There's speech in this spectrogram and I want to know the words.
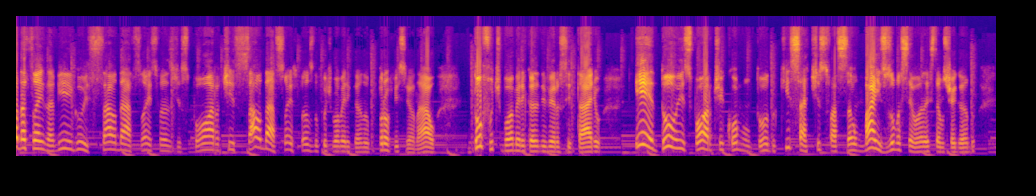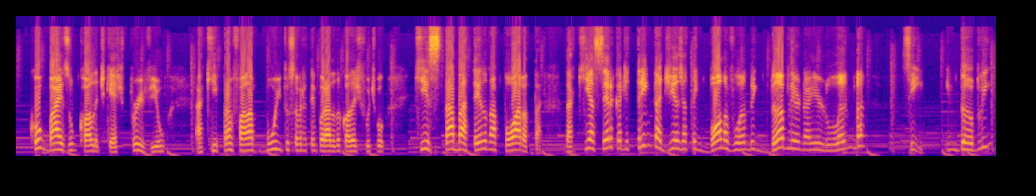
Saudações, amigos, saudações, fãs de esporte, saudações, fãs do futebol americano profissional, do futebol americano universitário e do esporte como um todo. Que satisfação! Mais uma semana estamos chegando com mais um College Cast Preview aqui para falar muito sobre a temporada do College Football que está batendo na porta. Daqui a cerca de 30 dias já tem bola voando em Dublin, na Irlanda. Sim, em Dublin,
